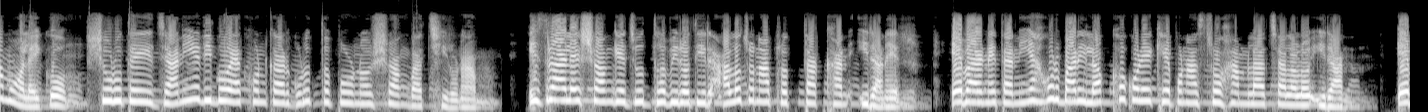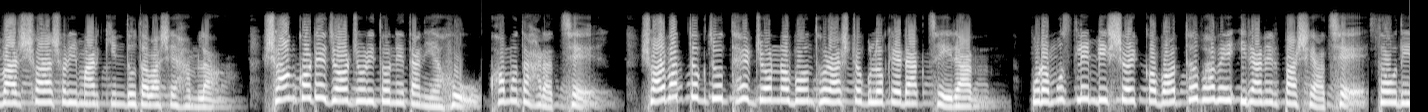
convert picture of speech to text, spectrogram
আসসালামু আলাইকুম। শুরুতেই জানিয়ে দিব এখনকার গুরুত্বপূর্ণ সংবাদ শিরোনাম। ইসরায়েলের সঙ্গে যুদ্ধবিরতির আলোচনা প্রত্যাখ্যান ইরানের। এবার নেতানিয়াহুর বাড়ি লক্ষ্য করে ক্ষেপণাস্ত্র হামলা চালালো ইরান। এবার সরাসরি মার্কিন দূতাবাসে হামলা। সংকটে জর্জরিত নেতানিয়াহু, ক্ষমতা হারাচ্ছে। সর্বাত্মক যুদ্ধের জন্য বন্ধু রাষ্ট্রগুলোকে ডাকছে ইরান। পুরো মুসলিম বিশ্ব ঐক্যবদ্ধভাবে ইরানের পাশে আছে সৌদি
